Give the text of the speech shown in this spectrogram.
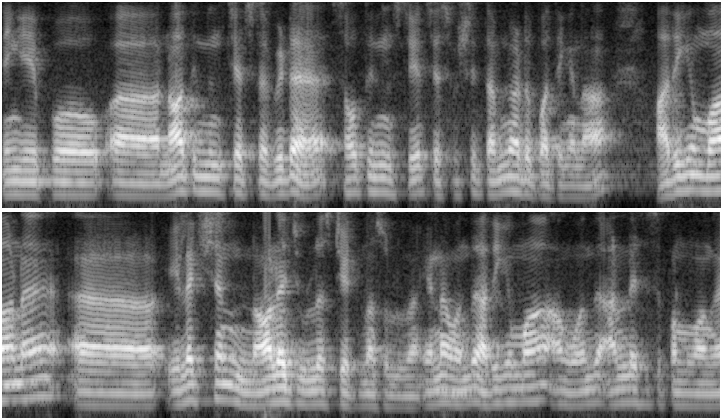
நீங்கள் இப்போது நார்த் இந்தியன் ஸ்டேட்ஸை விட south Indian states especially Tamil Nadu பார்த்தீங்கன்னா அதிகமான uh, எலெக்ஷன் நாலேஜ் உள்ள ஸ்டேட் நான் சொல்லுவேன். ஏன்னா வந்து அதிகமாக அவங்க வந்து அனலைசிஸ் பண்ணுவாங்க.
